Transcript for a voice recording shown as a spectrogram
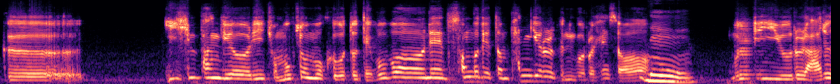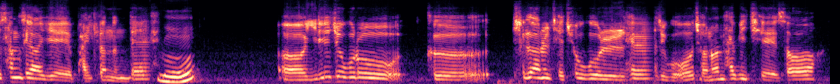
그 2심 판결이 조목조목 그것도 대법원에 선고됐던 판결을 근거로 해서 네. 무죄 이유를 아주 상세하게 밝혔는데 네. 어 이례적으로 그 시간을 재촉을 해가지고 전원 합의체에서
